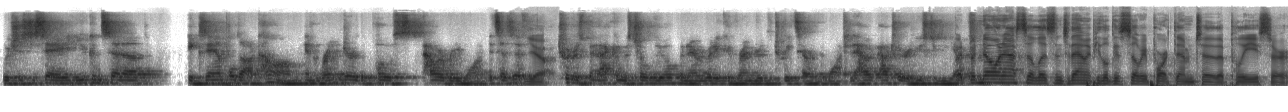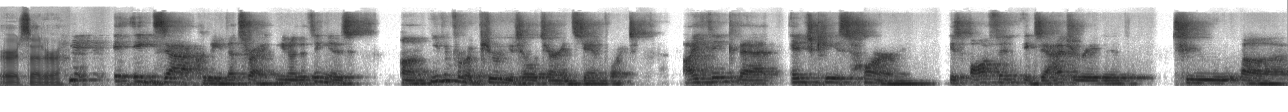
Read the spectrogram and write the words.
which is to say you can set up example.com and render the posts however you want. It's as if yeah. Twitter's backend was totally open and everybody could render the tweets however they wanted. How, how Twitter used to be. But, but no one has to listen to them and people can still report them to the police or, or et cetera. Yeah, exactly. That's right. You know, the thing is, um, even from a pure utilitarian standpoint, I think that edge case harm is often exaggerated to, uh,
